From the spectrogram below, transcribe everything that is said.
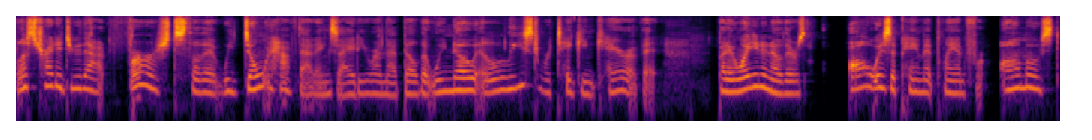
let's try to do that first so that we don't have that anxiety around that bill, that we know at least we're taking care of it. But I want you to know there's always a payment plan for almost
